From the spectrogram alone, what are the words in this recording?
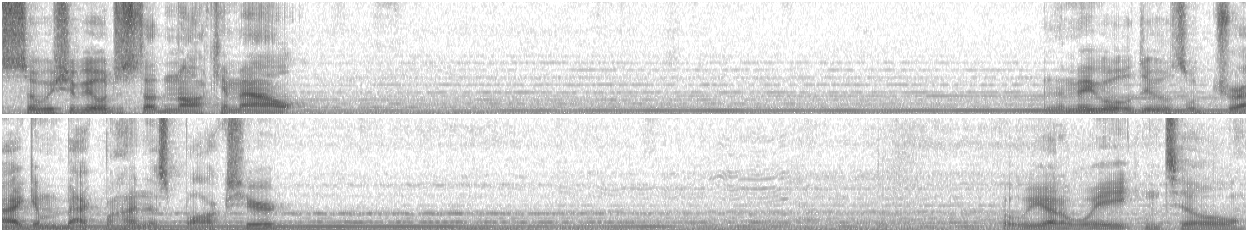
so we should be able to just to knock him out. Maybe what we'll do is we'll drag him back behind this box here. But we gotta wait until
